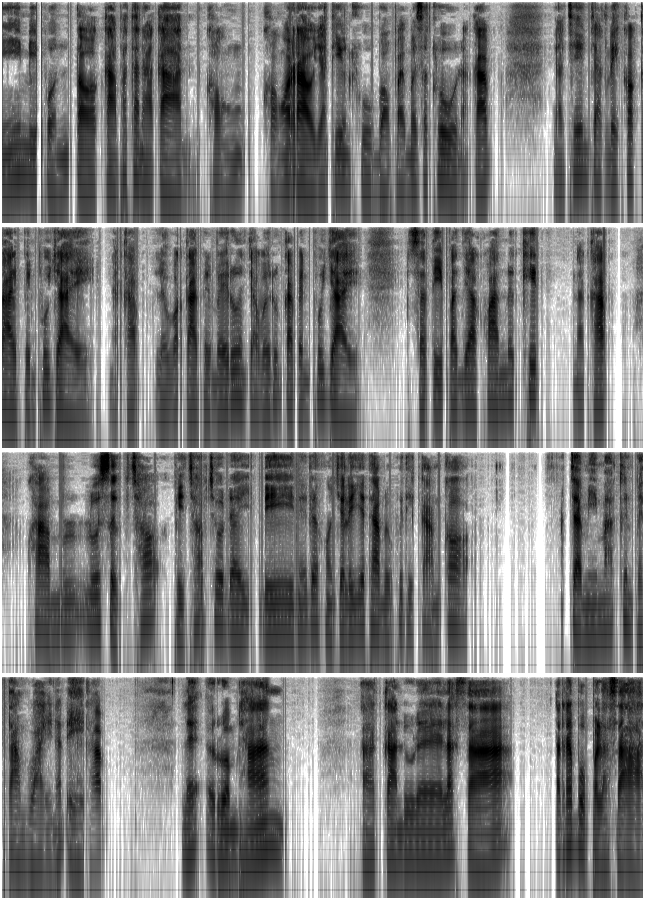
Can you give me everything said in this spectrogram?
นี้มีผลต่อการพัฒนาการของของเราอย่างที่คุณครูบอกไปเมื่อสักครู่นะครับ อย่างเช่นจากเด็กก็กลายเป็นผู้ใหญ่นะครับ หรือว่ากลายเป็นวัยรุ่นจากวัยรุ่นกลายเป็นผู้ใหญ่ สติปัญญาความนึกคิดนะครับ ความรู้สึกชอบผิดชอบชั่วใดดี ในเรื่องของจริยธรรมหรือพฤติกรรมก็จะมีมากขึ้นไปตามวัยนั่นเองครับ และรวมทั้ง การดูแลรักษาระบบประสาท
